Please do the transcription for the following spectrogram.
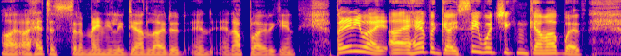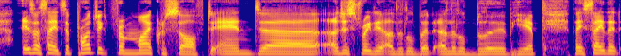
I, I, had to sort of manually download it and, and upload again. But anyway, I have a go, see what you can come up with. As I say, it's a project from Microsoft, and uh, I'll just read a little bit, a little blurb here. They say that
